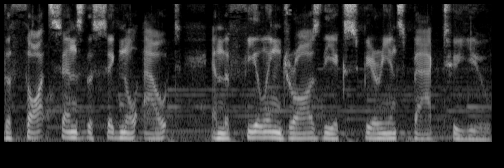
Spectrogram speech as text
The thought sends the signal out, and the feeling draws the experience back to you.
